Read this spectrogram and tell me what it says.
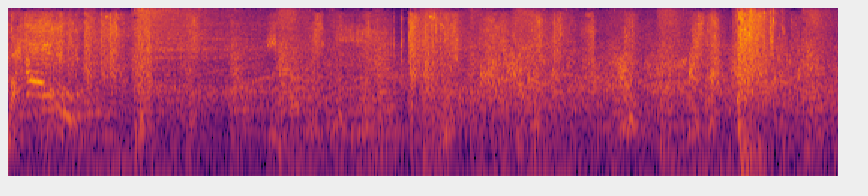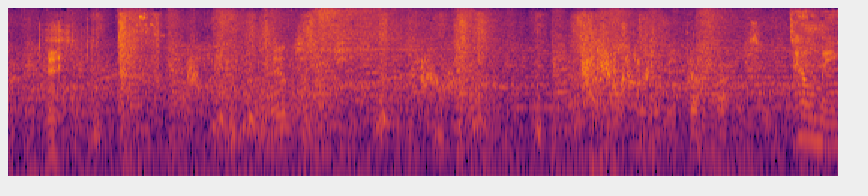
I Tell me.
